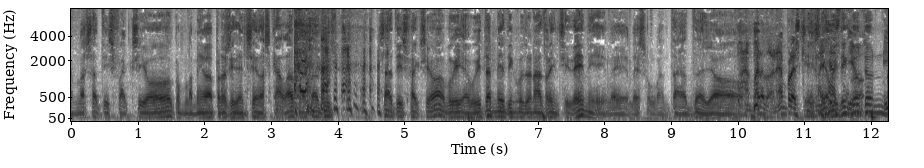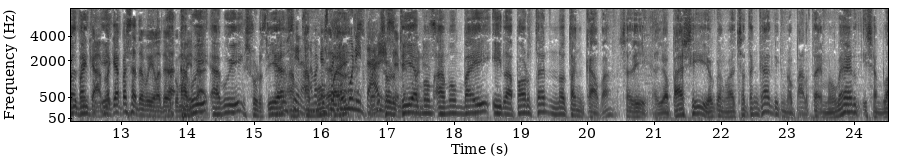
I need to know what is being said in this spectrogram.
amb la satisfacció, com la meva presidència d'escala, amb la satis satisfacció. Avui, avui també he tingut un altre incident i l'he solventat allò... Ah, perdona, però és que Sí, sí, avui he tingut un petit- impecable. Què ha passat avui a la teva Avui, comunitat? avui sortia amb, Al·lucinant, amb amb, un veí, comunitat. sortia amb, un, amb un veí i la porta no tancava. És a dir, allò passi, jo quan vaig a tancar dic no parta, hem obert i semblava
